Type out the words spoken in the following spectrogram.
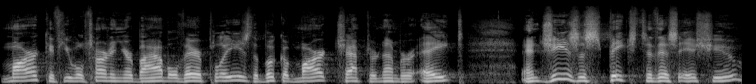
Mark, if you will turn in your Bible there, please. The book of Mark, chapter number eight. And Jesus speaks to this issue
